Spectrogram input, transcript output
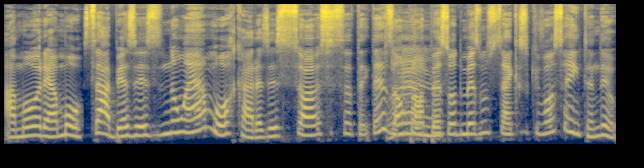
amor é amor? Sabe, às vezes não é amor, cara, às vezes só você tem tesão É. pela pessoa do mesmo sexo que você, entendeu?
